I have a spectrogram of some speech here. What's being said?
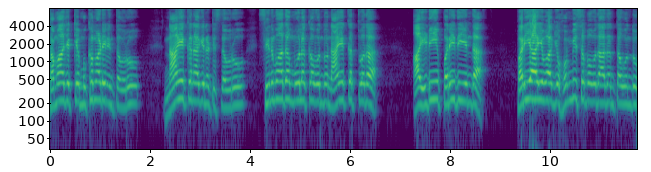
ಸಮಾಜಕ್ಕೆ ಮುಖ ಮಾಡಿ ನಿಂತವರು, ನಾಯಕನಾಗಿ ನಟಿಸಿದವರು, ಸಿನಿಮಾದ ಮೂಲಕ ಒಂದು ನಾಯಕತ್ವದ ಆ ಇಡೀ ಪರಿಧಿಯಿಂದ ಪರ್ಯಾಯವಾಗಿ ಹೊಮ್ಮಿಸಬಹುದಾದಂಥ ಒಂದು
